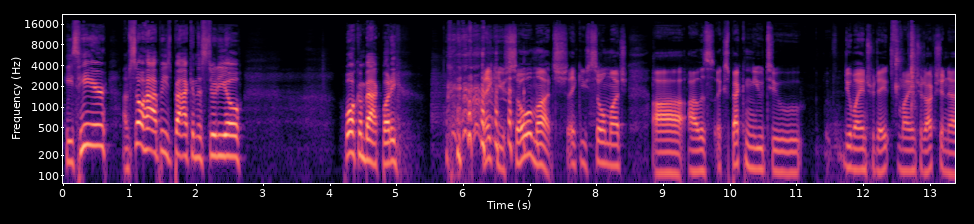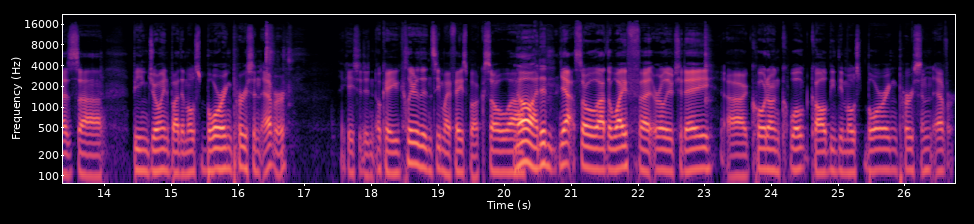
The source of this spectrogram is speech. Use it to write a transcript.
He's here. I'm so happy he's back in the studio. Welcome back, buddy. Thank you so much. Thank you so much. Uh, I was expecting you to do my introdu- my introduction as uh, being joined by the most boring person ever. In case you didn't, okay, you clearly didn't see my Facebook. So uh, no, I didn't. yeah. So uh, the wife uh, earlier today, uh, quote unquote, called me the most boring person ever.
